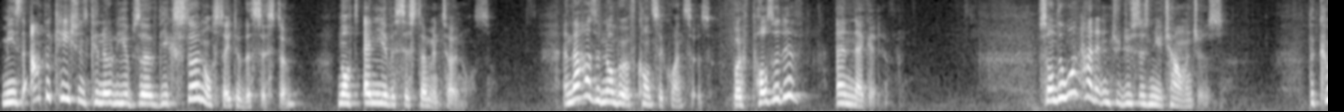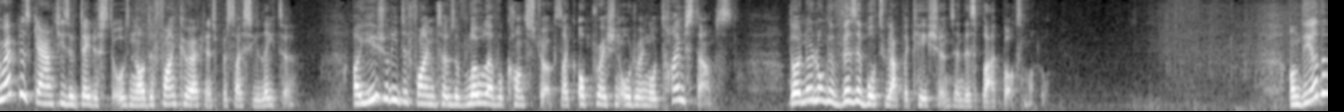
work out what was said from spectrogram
means that applications can only observe the external state of the system, not any of the system internals. And that has a number of consequences, both positive and negative. So, on the one hand, it introduces new challenges. The correctness guarantees of data stores, and I'll define correctness precisely later, are usually defined in terms of low level constructs like operation ordering or timestamps, that are no longer visible to applications in this black box model. On the other,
